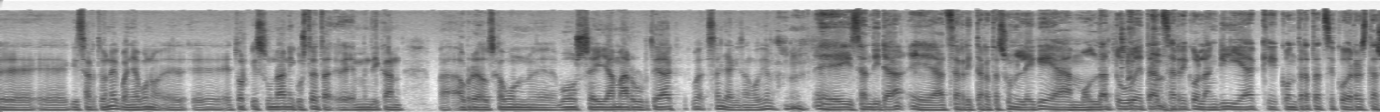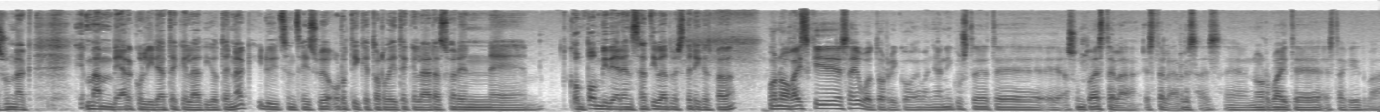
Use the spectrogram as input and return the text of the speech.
e, e, gizarte honek baina bueno e, e, etorkizuna nik eta e, hemendikan ba, aurrera dauzkagun e, 5 6 10 urteak ba, zailak izango dira mm. e, izan dira e, atzerritartasun legea moldatu eta atzerriko langileak e, kontratatzeko errestasunak eman beharko liratekela diotenak. Iruditzen zaizue hortik etor daitekela arazoaren e, konponbidearen zati bat besterik ez bada? Bueno, gaizki zaigu etorriko, eh? baina nik uste dut e, asuntua ez dela, ez dela erreza, ez? E, norbait, e, ez dakit, ba,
